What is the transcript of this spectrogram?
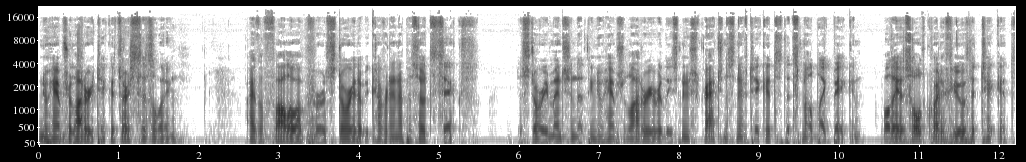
New Hampshire lottery tickets are sizzling. I have a follow up for a story that we covered in episode 6. The story mentioned that the New Hampshire lottery released new scratch and sniff tickets that smelled like bacon. While they have sold quite a few of the tickets,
